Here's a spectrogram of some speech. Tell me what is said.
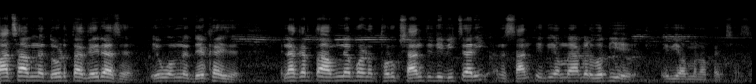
પાછા અમને દોડતા કર્યા છે એવું અમને દેખાય છે. એના કરતાં અમને પણ થોડુંક શાંતિથી વિચારી અને શાંતિથી અમે આગળ વધીએ એવી અમને અપેક્ષા છે.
